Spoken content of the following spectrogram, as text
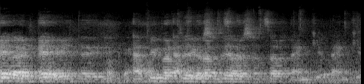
ಹೇಳ್ತಾ ಇದ್ದೀನಿ happy birthday Darshan sir thank you thank you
